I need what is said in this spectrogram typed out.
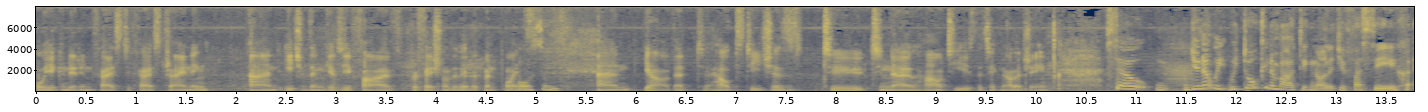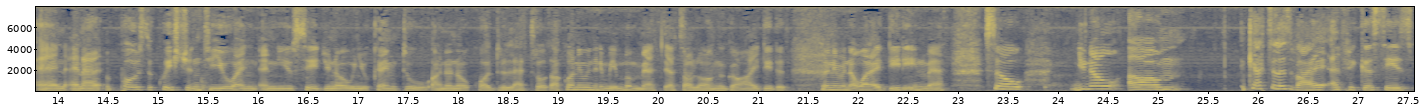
or you can do it in face-to-face training. And each of them gives you five professional development points. Awesome. And yeah, that helps teachers to to know how to use the technology. So, you know, we, we're talking about technology, Fasih, and, and I posed the question to you, and, and you said, you know, when you came to, I don't know, quadrilaterals, I can't even remember math. That's how long ago I did it. I don't even know what I did in math. So, you know, um, Catalyst via Afrika says,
